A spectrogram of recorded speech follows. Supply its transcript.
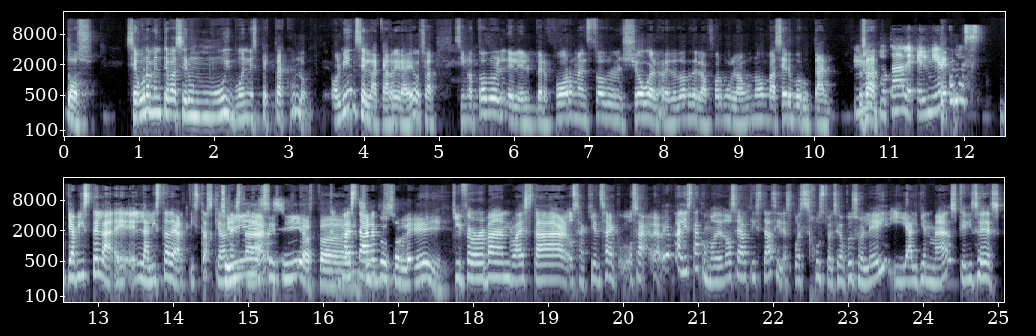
Dos, seguramente va a ser un muy buen espectáculo. Olvídense la carrera, ¿eh? o sea, sino todo el, el- performance, todo el show alrededor de la Fórmula 1 va a ser brutal. No, sea, total. El miércoles, ¿ya viste la, eh, la lista de artistas que van a Sí, estar? sí, sí, hasta Va a estar- Soleil. Keith Urban va a estar, o sea, quién sabe, o sea, había una lista como de 12 artistas y después justo el Cirque du Soleil y alguien más que dices,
